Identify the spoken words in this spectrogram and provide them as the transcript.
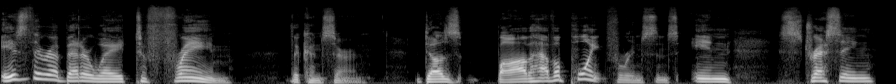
Is there a better way to frame the concern? Does Bob have a point, for instance, in stressing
